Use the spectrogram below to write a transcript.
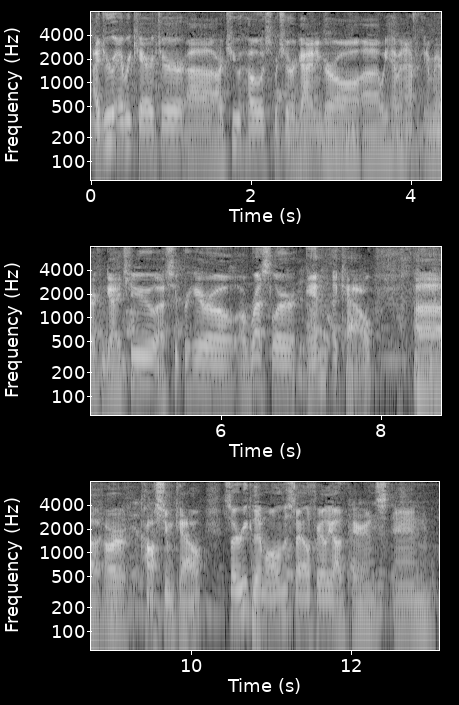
I drew every character. Uh, our two hosts, which are a guy and a girl. Uh, we have an African American guy too, a superhero, a wrestler, and a cow, uh, or costume cow. So I recreated them all in the style of Fairly Odd Parents. And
